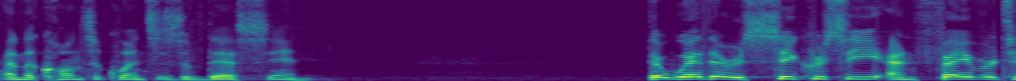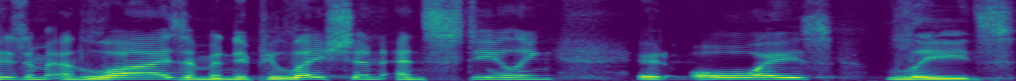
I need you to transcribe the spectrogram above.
and the consequences of their sin. That where there is secrecy and favoritism and lies and manipulation and stealing, it always leads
